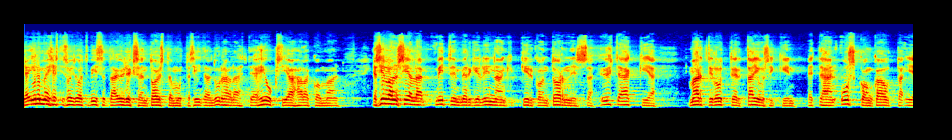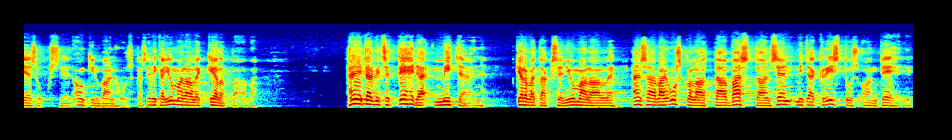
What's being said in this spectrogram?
Ja ilmeisesti se oli 1519, mutta siitä on turha lähteä hiuksia halkomaan. Ja silloin siellä Wittenbergin linnan kirkon tornissa yhtä äkkiä Martti Luther tajusikin, että hän uskon kautta Jeesukseen onkin vanhurskas, eli Jumalalle kelpaava. Hän ei tarvitse tehdä mitään kelvatakseen Jumalalle. Hän saa vain uskolla ottaa vastaan sen, mitä Kristus on tehnyt.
